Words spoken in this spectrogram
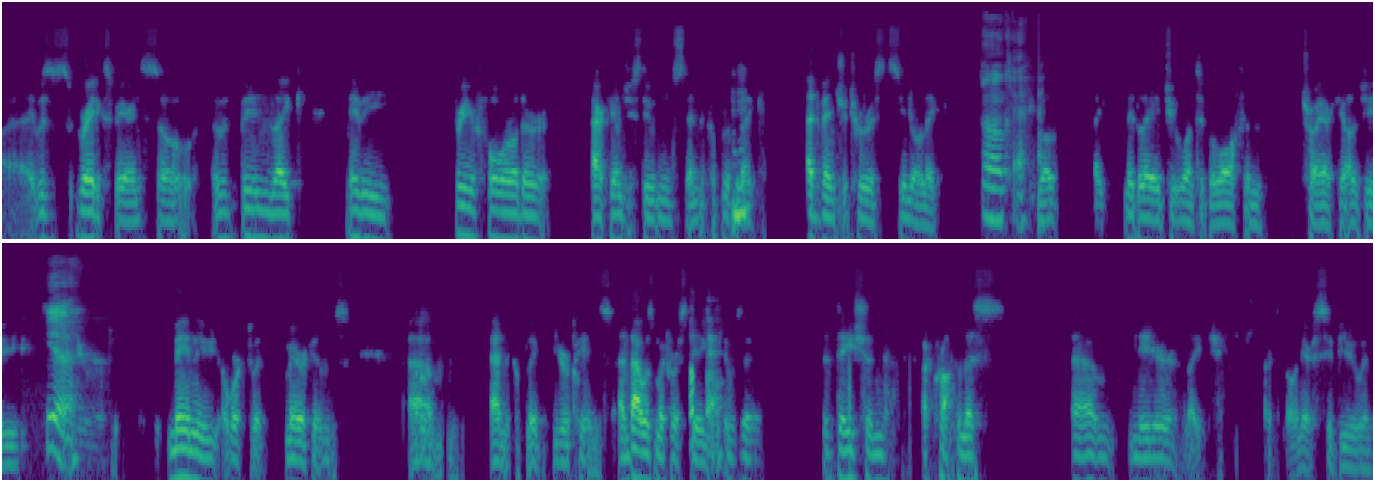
uh, it was a great experience. So it would be like maybe three or four other archaeology students, and a couple of Mhm. like adventure tourists. You know, like Okay. well, like middle age who want to go off and try archaeology. Yeah. Mainly, I worked with Americans, um, and a couple of Europeans, and that was my first dig. Okay. It was a the Dacian Acropolis, um, near like I don't know near Sibiu and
